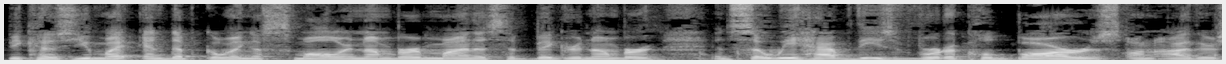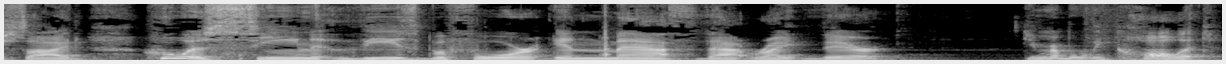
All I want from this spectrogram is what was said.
because you might end up going a smaller number minus a bigger number. And so we have these vertical bars on either side. Who has seen these before in math? That right there. Do you remember what we call it?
